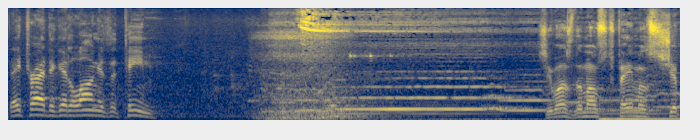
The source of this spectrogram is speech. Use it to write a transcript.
They tried to get along as a team. She was the most famous ship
